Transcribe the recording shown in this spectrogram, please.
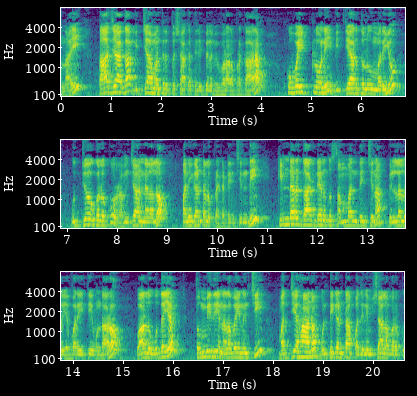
ఉన్నాయి. తాజాగా విద్యా మంత్రిత్వ శాఖ తెలిపిన వివరాల ప్రకారం కువైట్లోని విద్యార్థులు మరియు ఉద్యోగులకు రంజాన్ నెలలో పని గంటలు ప్రకటించింది. కిండర్ గార్డెన్కు సంబంధించిన పిల్లలు ఎవరైతే ఉన్నారో వాళ్ళు ఉదయం తొమ్మిది నలభై నుంచి మధ్యాహ్నం ఒంటి గంట పది నిమిషాల వరకు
